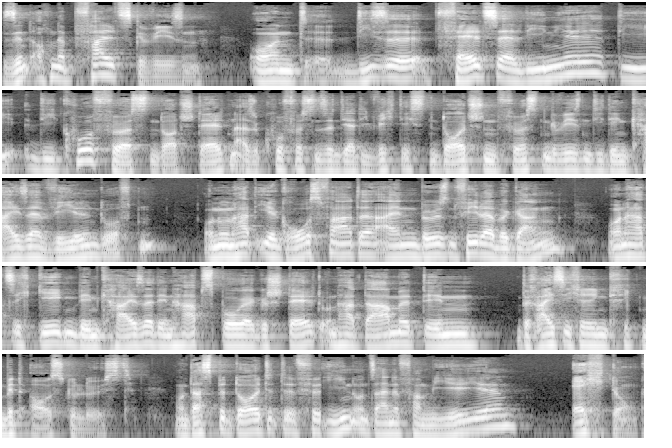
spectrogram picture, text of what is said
sind auch in der Pfalz gewesen. Und äh, diese Pfälzer Linie, die die Kurfürsten dort stellten, also Kurfürsten sind ja die wichtigsten deutschen Fürsten gewesen, die den Kaiser wählen durften. Und nun hat ihr Großvater einen bösen Fehler begangen und hat sich gegen den Kaiser, den Habsburger, gestellt und hat damit den Dreißigjährigen Krieg mit ausgelöst. Und das bedeutete für ihn und seine Familie Ächtung.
